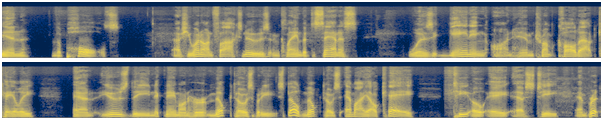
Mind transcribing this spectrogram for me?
in the polls. Uh, she went on Fox News and claimed that DeSantis was gaining on him. Trump called out Kayleigh and used the nickname on her Milk Toast, but he spelled Milk Toast M I L K T O A S T. And Britt,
